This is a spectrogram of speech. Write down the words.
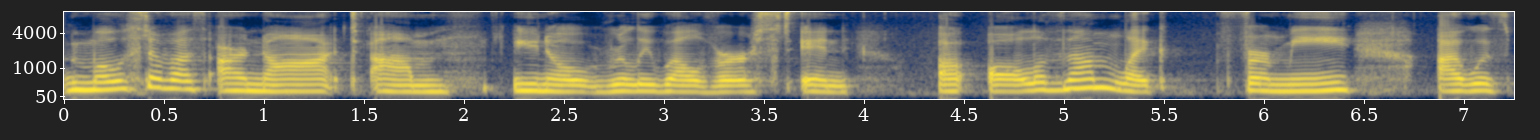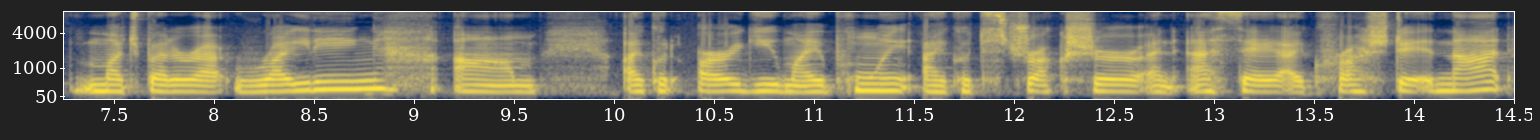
most of us are not, um, you know, really well versed in uh, all of them. Like for me, I was much better at writing. Um, I could argue my point. I could structure an essay. I crushed it in that.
